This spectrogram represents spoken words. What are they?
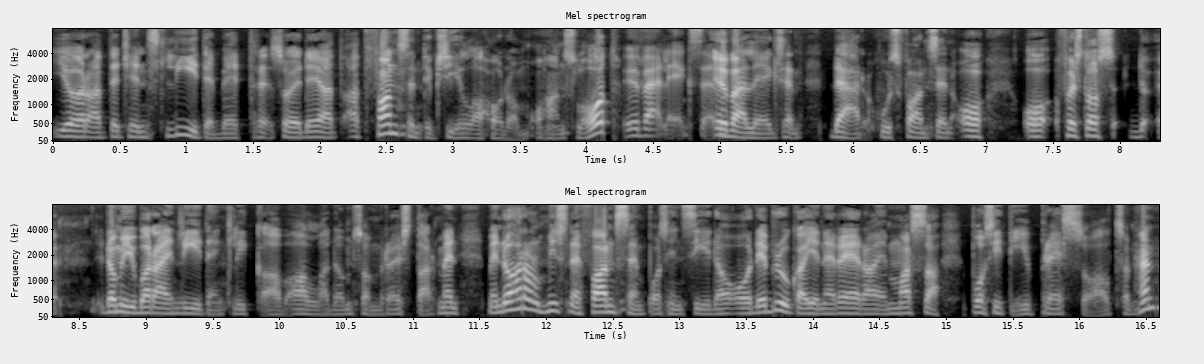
gör att det känns lite bättre så är det att, att fansen tycks gilla honom och hans låt. Överlägsen. Överlägsen där hos fansen. Och, och förstås, de, de är ju bara en liten klick av alla de som röstar. Men, men då har de åtminstone fansen på sin sida och det brukar generera en massa positiv press och allt sånt här.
